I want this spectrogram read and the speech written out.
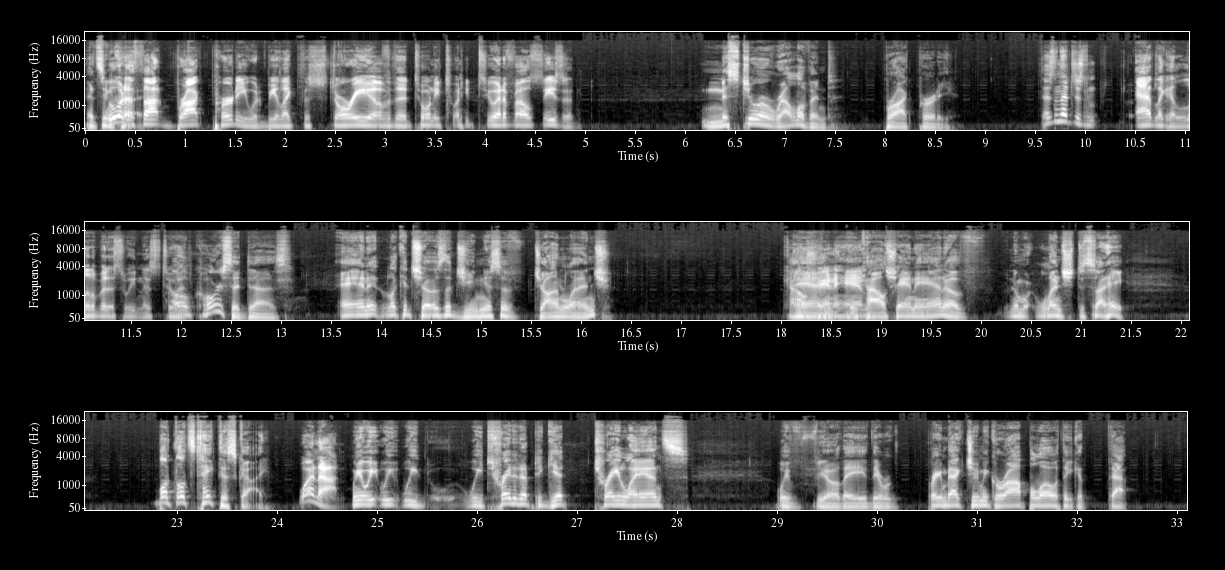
it's who would have incre- thought Brock Purdy would be like the story of the 2022 NFL season? Mr. Irrelevant, Brock Purdy. Doesn't that just add like a little bit of sweetness to Oh, it? of course it does. And it look, it shows the genius of John Lynch, Kyle and, Shanahan. and Kyle Shanahan. Of Lynch decided, hey, let, let's take this guy. Why not? We, we we we we traded up to get Trey Lance. We've you know they they were bringing back Jimmy Garoppolo. I think at that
